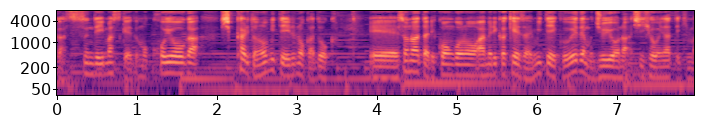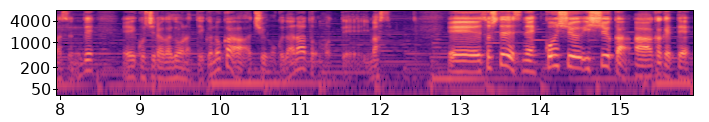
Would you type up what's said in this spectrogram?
が進んでいますけれども、雇用がしっかりと伸びているのかどうか、えー、そのあたり今後のアメリカ経済を見ていく上でも重要な指標になってきますんで、えー、こちらがどうなっていくのか注目だなと思っています。えー、そしてですね、今週1週間かけて、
